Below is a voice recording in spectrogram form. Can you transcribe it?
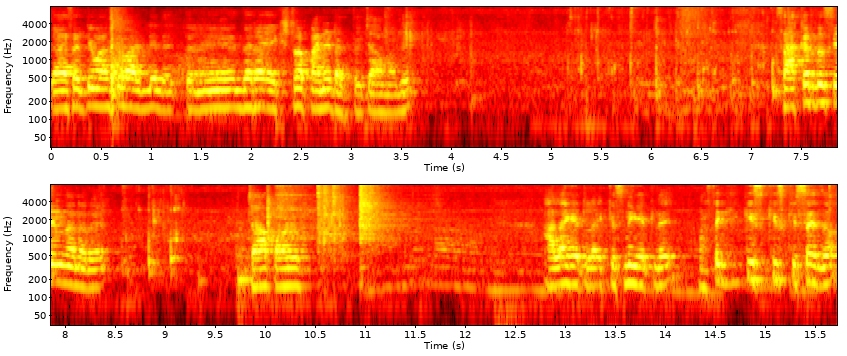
चहासाठी माणसं वाढलेली आहेत. तर मी जरा एक्स्ट्रा पाणी टाकतो चहामध्ये. साखर तर सेम जाणार आहे. चहा पाव. आला घेतलाय किसनी घेतलंय. मस्त की किस किस किसायचं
